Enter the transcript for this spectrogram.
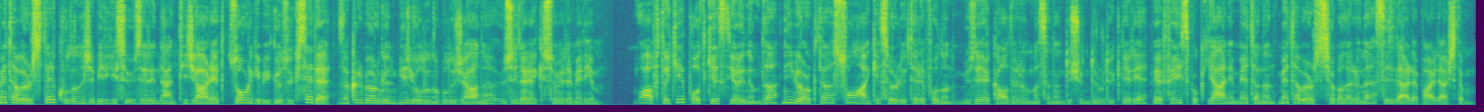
Metaverse'te kullanıcı bilgisi üzerinden ticaret zor gibi gözükse de Zuckerberg'ün bir yolunu bulacağını üzülerek söylemeliyim. Bu haftaki podcast yayınımda New York'ta son ankesörlü telefonun müzeye kaldırılmasının düşündürdükleri ve Facebook yani Meta'nın Metaverse çabalarını sizlerle paylaştım.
